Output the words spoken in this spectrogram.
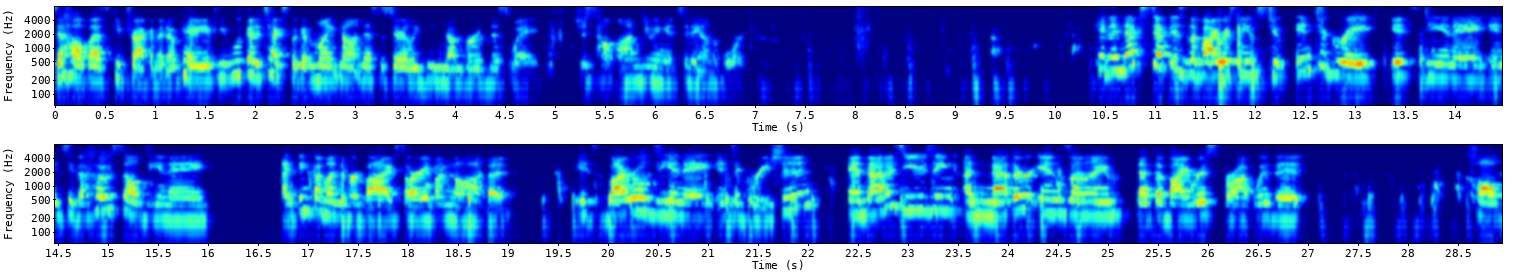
to help us keep track of it. Okay, if you look at a textbook, it might not necessarily be numbered this way. It's just how I'm doing it today on the board. Okay, the next step is the virus needs to integrate its DNA into the host cell DNA. I think I'm on number five, sorry if I'm not, but it's viral DNA integration. And that is using another enzyme that the virus brought with it called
